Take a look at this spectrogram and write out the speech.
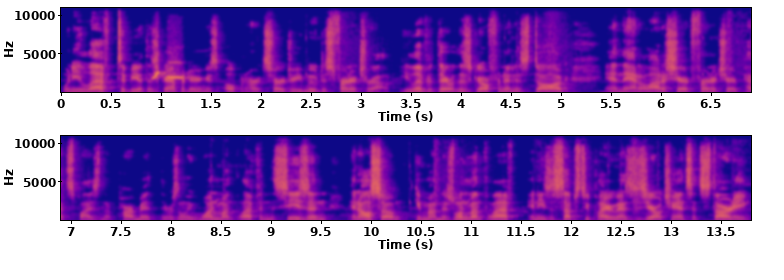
When he left to be with his grandpa during his open heart surgery, he moved his furniture out. He lived there with his girlfriend and his dog, and they had a lot of shared furniture and pet supplies in the apartment. There was only one month left in the season, and also, keep in mind, there's one month left, and he's a substitute player who has zero chance at starting.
